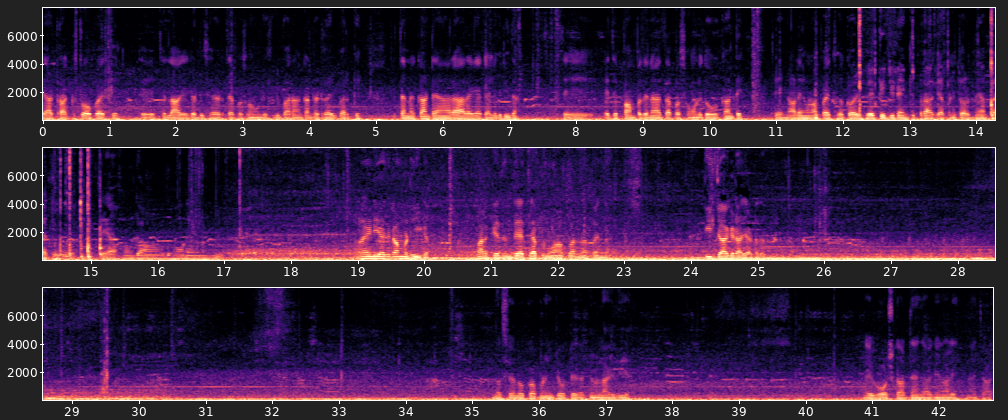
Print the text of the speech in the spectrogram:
ਇਹ ਆ ਟਰੱਕ ਸਟਾਪ ਹੈ ਇੱਥੇ ਤੇ ਇੱਥੇ ਲਾ ਕੇ ਗੱਡੀ ਸਾਈਡ ਤੇ ਆਪਾਂ ਸੌਂ ਗਏ ਸੀ 12 ਘੰਟੇ ਡਰਾਈਵ ਕਰਕੇ ਤੇ ਤਿੰਨ ਘੰਟਿਆਂ ਦਾ ਰਾਹ ਰਹਿ ਗਿਆ ਕੈਲਗਰੀ ਦਾ ਤੇ ਇੱਥੇ ਪੰਪ ਦੇ ਨਾਲ ਤਾਂ ਆਪਾਂ ਸੌਂ ਲਏ 2 ਘੰਟੇ ਤੇ ਨਾਲੇ ਹੁਣ ਆਪਾਂ ਇੱਥੋਂ ਇੱਕ ਵਾਰੀ ਫੇਰ ਤੀਜੀ ਟੈਂਕੀ ਭਰਾ ਕੇ ਆਪਣੀ ਤੁਰਦੇ ਆਂ ਆਪਾਂ ਇੱਥੋਂ। ਤੇ ਆ ਹੁਣ ਗਾਂ ਦਿਖਾਉਣੇ ਆ ਇੰਡੀਆ 'ਚ ਕੰਮ ਠੀਕ ਆ। ਭਰ ਕੇ ਦਿੰਦੇ ਇੱਥੇ ਆਪਾਂ ਨੂੰ ਆਪ ਭਰਨਾ ਪੈਂਦਾ। ਤੀਜਾ ਕਿਹੜਾ ਜੱਟ ਦਾ? ਦੱਸਿਆ ਲੋਕ ਆਪਣੀ ਝੋਟੇ ਦਾ ਕਿਵੇਂ ਲੱਗਦੀ ਹੈ ਇਹ ਵਾਸ਼ ਕਰਦੇ ਆਂ ਜਾ ਕੇ ਨਾਲੇ, ਮੈਂ ਚਾਹ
